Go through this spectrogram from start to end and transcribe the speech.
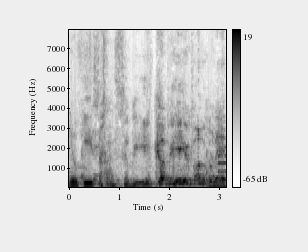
क्योंकि सांस भी कभी बहुरे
